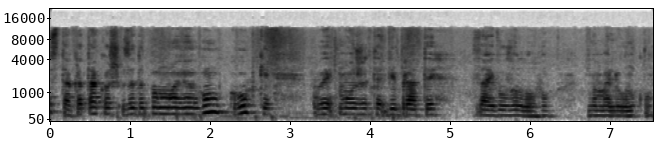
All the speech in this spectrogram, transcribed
Ось так. А також за допомогою губки ви можете вібрати зайву вологу на малюнку.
